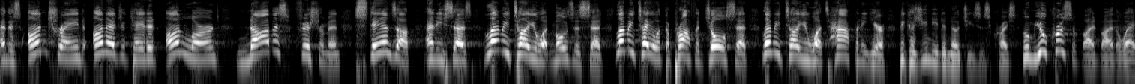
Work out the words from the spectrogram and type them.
And this untrained, uneducated, unlearned, novice fisherman stands up and he says, Let me tell you what Moses said. Let me tell you what the prophet Joel said. Let me tell you what's happening here because you need to know Jesus Christ, whom you crucified, by the way,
